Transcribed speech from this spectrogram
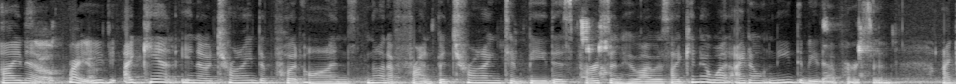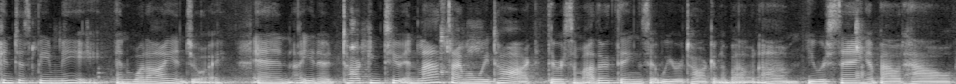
I know, So, right? yeah. You, I can't, you know, trying to put on not a front, but trying to be this person who I was like, you know what? I don't need to be that person. I can just be me and what I enjoy. And you know, talking to and last time when we talked, there were some other things that we were talking about. Um, you were saying about how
